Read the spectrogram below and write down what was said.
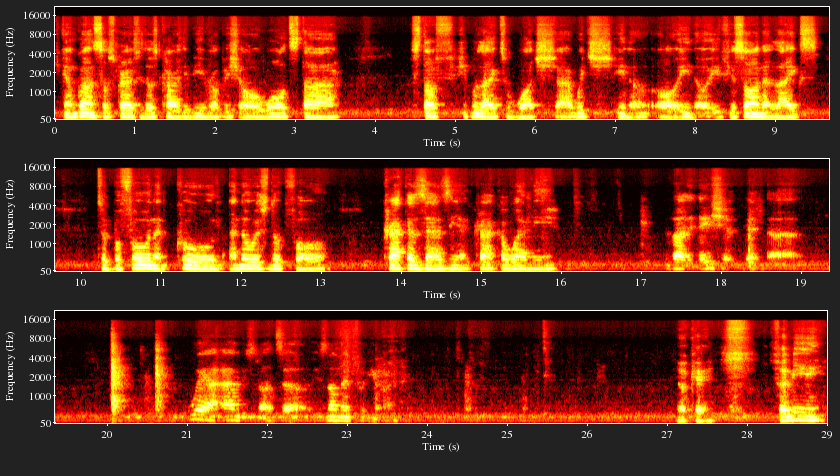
you can go and subscribe to those Cardi B rubbish or World Star stuff people like to watch, uh, which you know, or you know, if you're someone that likes to buffoon and cool and always look for cracker zazzy and cracker whammy validation, that uh, where I am is not uh, is not meant for you. Okay. For me,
